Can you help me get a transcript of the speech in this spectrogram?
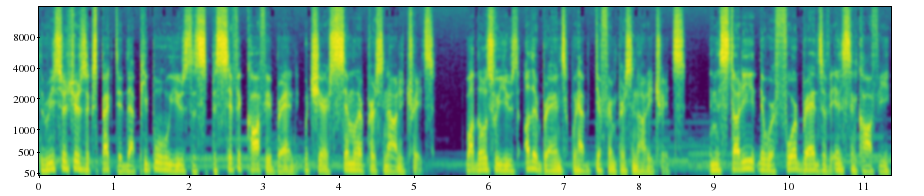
The researchers expected that people who used a specific coffee brand would share similar personality traits, while those who used other brands would have different personality traits. In the study, there were four brands of instant coffee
